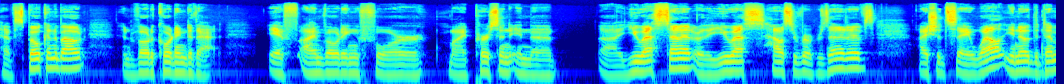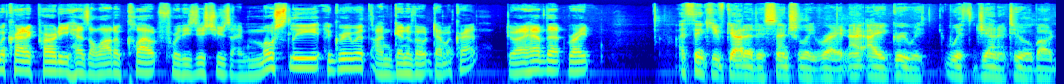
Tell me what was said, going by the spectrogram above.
have spoken about and vote according to that. If I'm voting for my person in the uh, U.S. Senate or the U.S. House of Representatives, I should say, well, you know, the Democratic Party has a lot of clout for these issues I mostly agree with. I'm going to vote Democrat. Do I have that right? I think you've got it essentially right. And I, I agree with, with Jenna, too, about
